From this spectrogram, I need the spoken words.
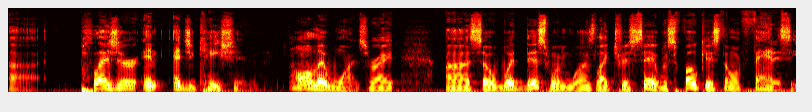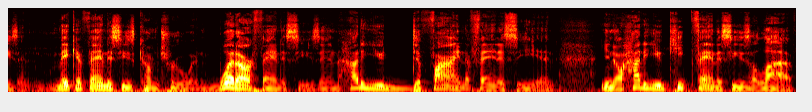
uh, pleasure and education all at once, right? Uh, so what this one was, like Trish said, was focused on fantasies and making fantasies come true, and what are fantasies, and how do you define a fantasy, and you know how do you keep fantasies alive?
